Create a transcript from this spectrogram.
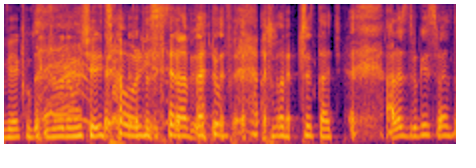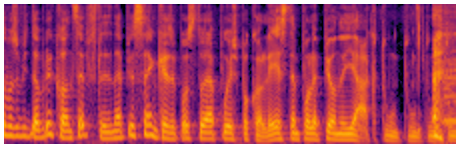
wieku, którzy będą musieli całą listę raperów odczytać. Ale z drugiej strony to może być dobry koncept wtedy na piosenkę, że po prostu rapujesz po kolei. Jestem polepiony jak, tum, tum, tum, tum,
